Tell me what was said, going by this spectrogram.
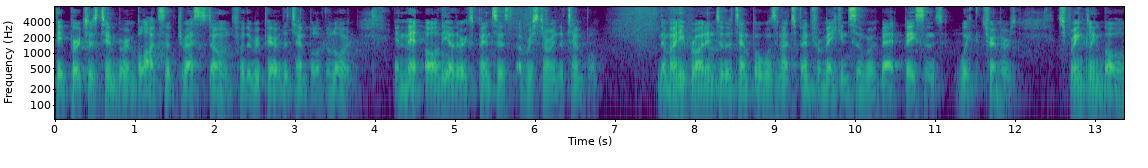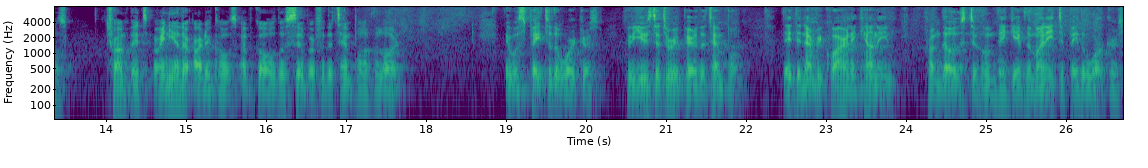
They purchased timber and blocks of dressed stone for the repair of the temple of the Lord, and met all the other expenses of restoring the temple. The money brought into the temple was not spent for making silver basins, wick trimmers, sprinkling bowls, trumpets, or any other articles of gold or silver for the temple of the Lord. It was paid to the workers who used it to repair the temple. They did not require an accounting from those to whom they gave the money to pay the workers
